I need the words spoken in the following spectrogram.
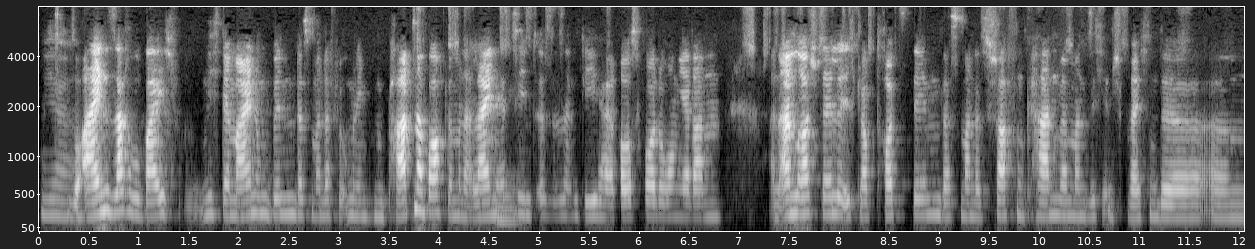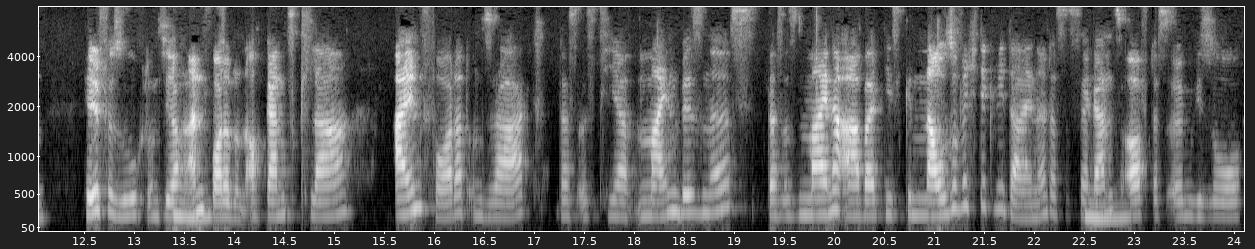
ja. So eine Sache, wobei ich nicht der Meinung bin, dass man dafür unbedingt einen Partner braucht. Wenn man alleinerziehend ist, sind die Herausforderungen ja dann an anderer Stelle. Ich glaube trotzdem, dass man es schaffen kann, wenn man sich entsprechende ähm, Hilfe sucht und sie auch mhm. anfordert und auch ganz klar einfordert und sagt, das ist hier mein Business, das ist meine Arbeit, die ist genauso wichtig wie deine. Das ist ja mhm. ganz oft, dass irgendwie so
